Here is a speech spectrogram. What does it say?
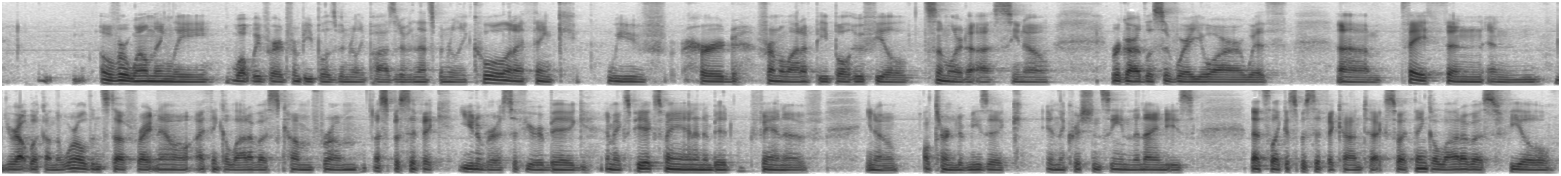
overwhelmingly what we've heard from people has been really positive and that's been really cool and I think we've heard from a lot of people who feel similar to us, you know, regardless of where you are with um, faith and, and your outlook on the world and stuff right now, I think a lot of us come from a specific universe. If you're a big MXPX fan and a big fan of, you know, alternative music in the Christian scene in the 90s, that's like a specific context. So I think a lot of us feel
